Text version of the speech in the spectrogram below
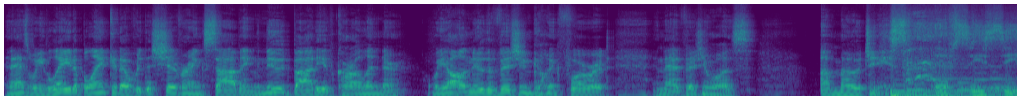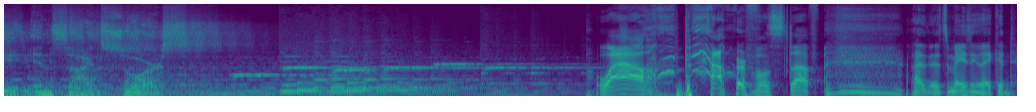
and as we laid a blanket over the shivering, sobbing, nude body of Carl Lindner, we all knew the vision going forward, and that vision was emojis. FCC Inside Source. Wow, powerful stuff. It's amazing they could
